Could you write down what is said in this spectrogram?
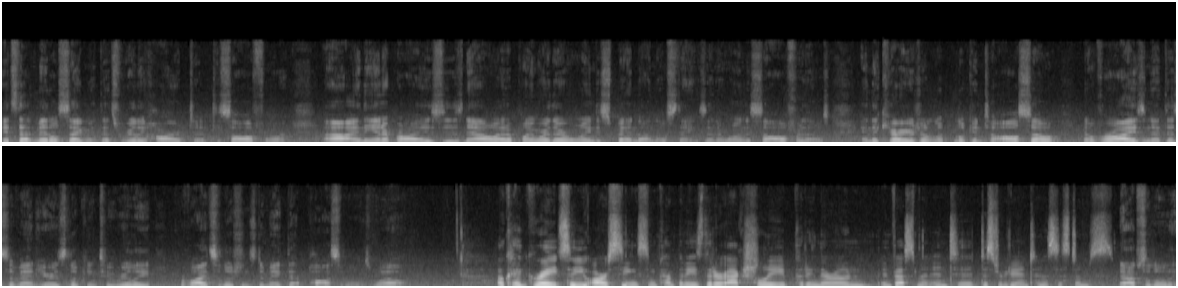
It's that middle segment that's really hard to, to solve for. Uh, and the enterprise is now at a point where they're willing to spend on those things and they're willing to solve for those. And the carriers are looking to also, you know, Verizon at this event here is looking to really provide solutions to make that possible as well. Okay, great. So you are seeing some companies that are actually putting their own investment into distributed antenna systems? Absolutely.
